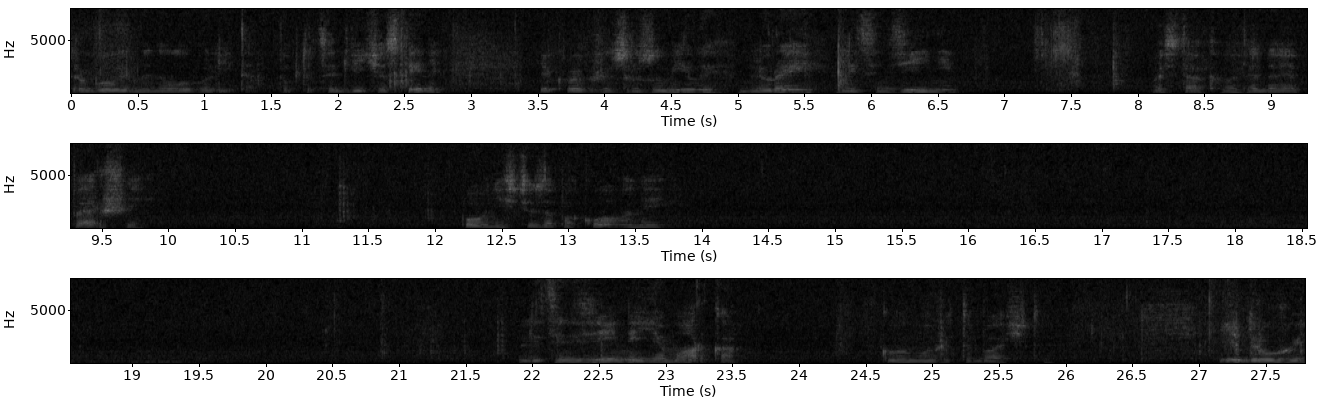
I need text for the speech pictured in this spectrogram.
зробили минулого літа. Тобто це дві частини, як ви вже зрозуміли, Blu-ray ліцензійні. Ось так виглядає перший. Повністю запакований. Ліцензійний є марка, яку ви можете бачити. І другий,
